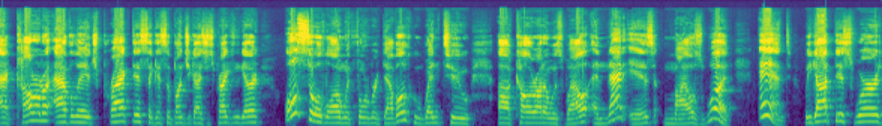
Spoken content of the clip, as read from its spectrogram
at Colorado Avalanche practice. I guess a bunch of guys just practicing together. Also, along with former Devil who went to uh, Colorado as well, and that is Miles Wood. And we got this word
